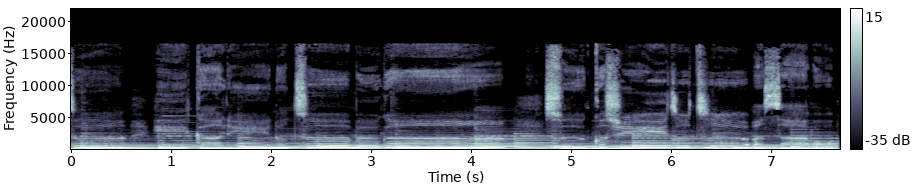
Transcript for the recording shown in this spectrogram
す光の粒が少しずつ朝を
